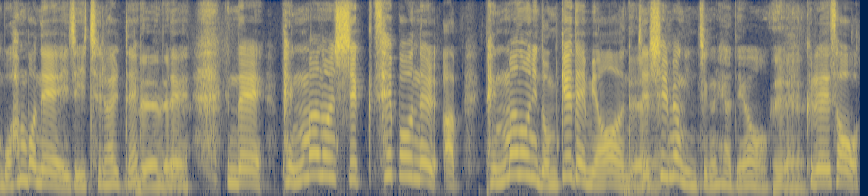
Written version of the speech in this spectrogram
뭐 한 번에 이제 이체를 할 때. 네네. 네. 근데 100만 원씩 세 번을 아 100만 원이 넘게 되면 네. 이제 실명 인증을 해야 돼요. 네. 그래서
